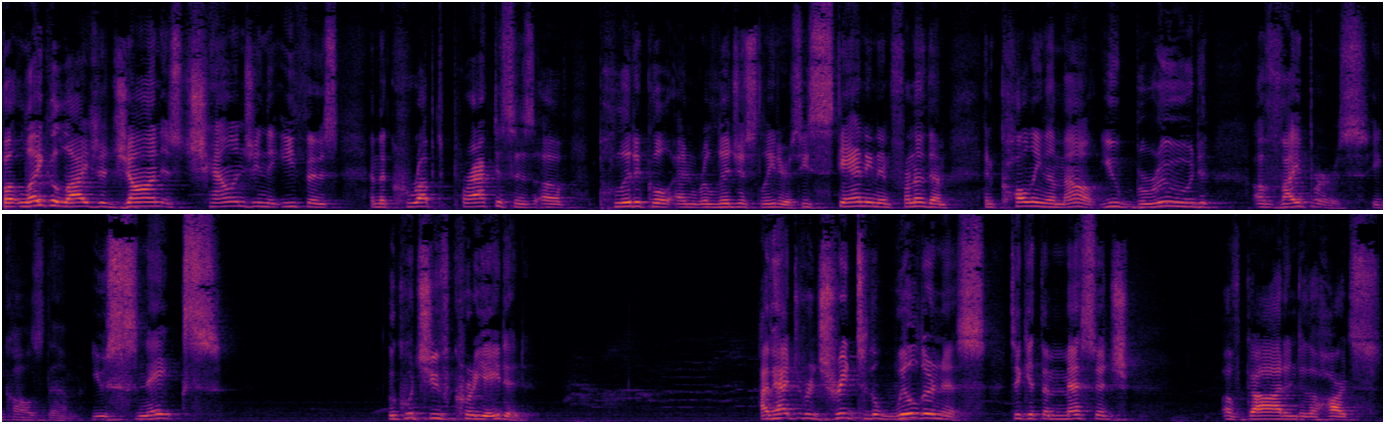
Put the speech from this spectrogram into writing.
But like Elijah, John is challenging the ethos and the corrupt practices of political and religious leaders. He's standing in front of them and calling them out. You brood of vipers, he calls them. You snakes. Look what you've created. I've had to retreat to the wilderness to get the message of God into the hearts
